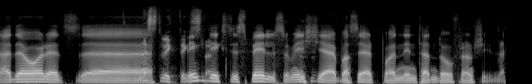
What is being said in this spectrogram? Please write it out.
Nei, det er årets eh, viktigste. viktigste spill som ikke er basert på en Nintendo-franchise.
